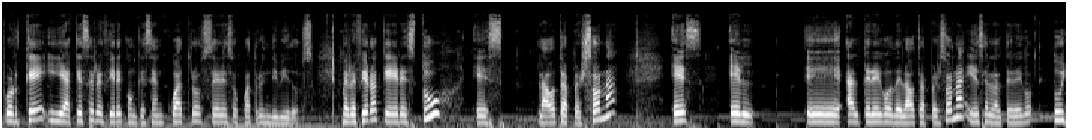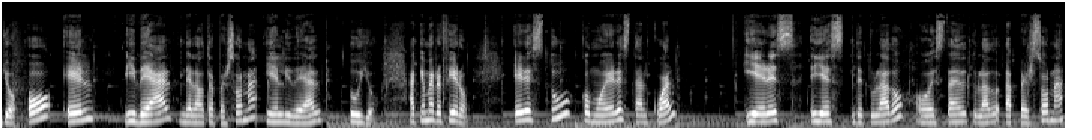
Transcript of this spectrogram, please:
¿Por qué y a qué se refiere con que sean cuatro seres o cuatro individuos? Me refiero a que eres tú, es la otra persona, es el eh, alter ego de la otra persona y es el alter ego tuyo o el ideal de la otra persona y el ideal tuyo. ¿A qué me refiero? Eres tú como eres tal cual y eres y es de tu lado o está de tu lado la persona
